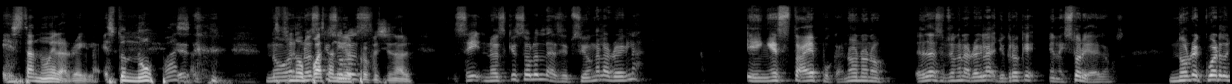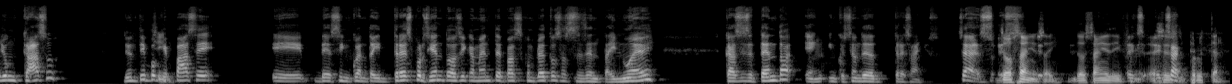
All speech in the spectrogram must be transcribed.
Esta no es la regla. Esto no pasa. no, Esto no, pasa a nivel profesional. Sí, no es que solo es la excepción a la regla en esta época. No, no, no. Es la excepción a la regla, yo creo que en la historia, digamos. No recuerdo yo un caso de un tipo que pase eh, de 53% básicamente de pases completos a 69, casi 70 en, en cuestión de tres años. O sea, dos años ahí, dos años de diferencia. Es brutal.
